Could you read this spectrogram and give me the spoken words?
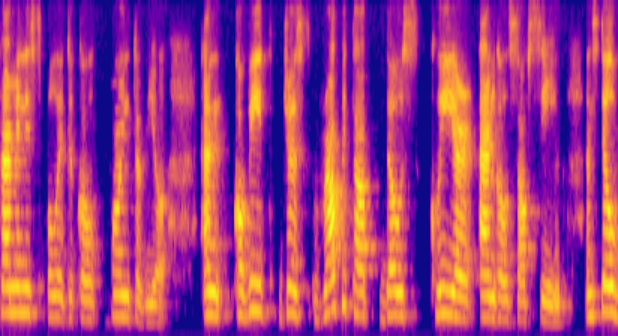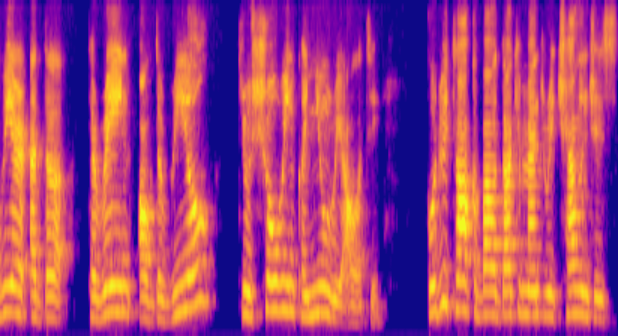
feminist political point of view. And COVID just wrap it up those clear angles of seeing. And still we're at the terrain of the real through showing a new reality. Could we talk about documentary challenges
